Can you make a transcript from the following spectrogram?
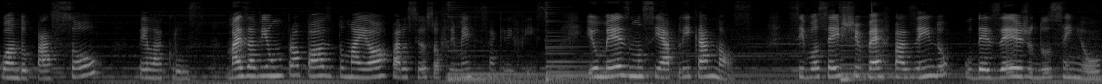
quando passou pela cruz, mas havia um propósito maior para o seu sofrimento e sacrifício. E o mesmo se aplica a nós. Se você estiver fazendo o desejo do Senhor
